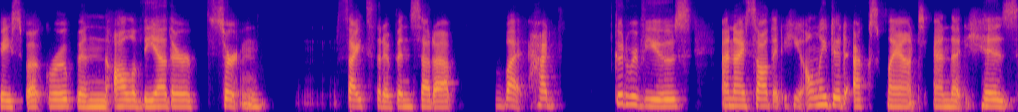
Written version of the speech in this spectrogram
Facebook group and all of the other certain sites that have been set up, but had good reviews. And I saw that he only did explant and that his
